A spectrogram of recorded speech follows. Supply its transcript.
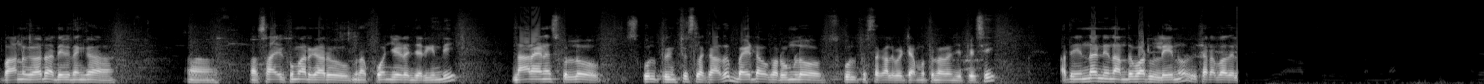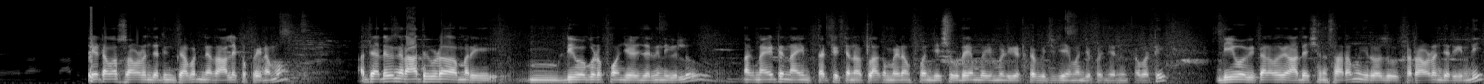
భాను గారు అదేవిధంగా ఆ, సాయి కుమార్ గారు నాకు ఫోన్ చేయడం జరిగింది. నారాయణ స్కూల్లో స్కూల్ ప్రిన్సిపల్స్లో కాదు బయట ఒక రూమ్లో స్కూల్ పుస్తకాలు పెట్టి అమ్ముతున్నారని చెప్పేసి అది నిన్న నేను అందుబాటులో లేను వికారాబాద్ లేట్ అవర్స్ రావడం జరిగింది కాబట్టి నేను రాలేకపోయినాము. అదే అదేవిధంగా రాత్రి కూడా మరి డిఓ కూడా ఫోన్ చేయడం జరిగింది వీళ్ళు. నాకు night nine thirty ten o'clock madam phone చేసి ఉదయం పోయి ఇమీడియట్గా విజిట్ చేయమని చెప్పడం జరిగింది కాబట్టి డిఓ వికారాబాద్ ఆదేశానుసారం ఈరోజు ఇక్కడ రావడం జరిగింది.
